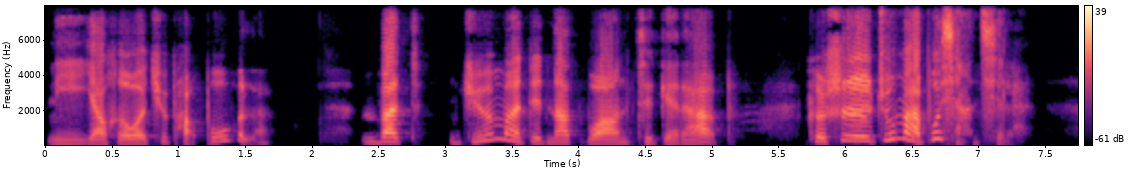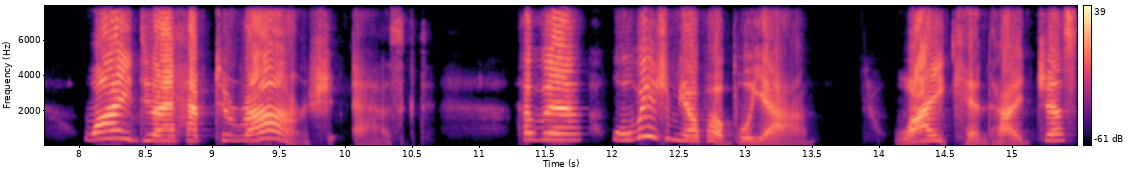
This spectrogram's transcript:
你要和我去跑步了。” But Juma did not want to get up. 可是朱玛不想起来。why do I have to run? she asked. 她问我为什么要跑步呀？Why can't I just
